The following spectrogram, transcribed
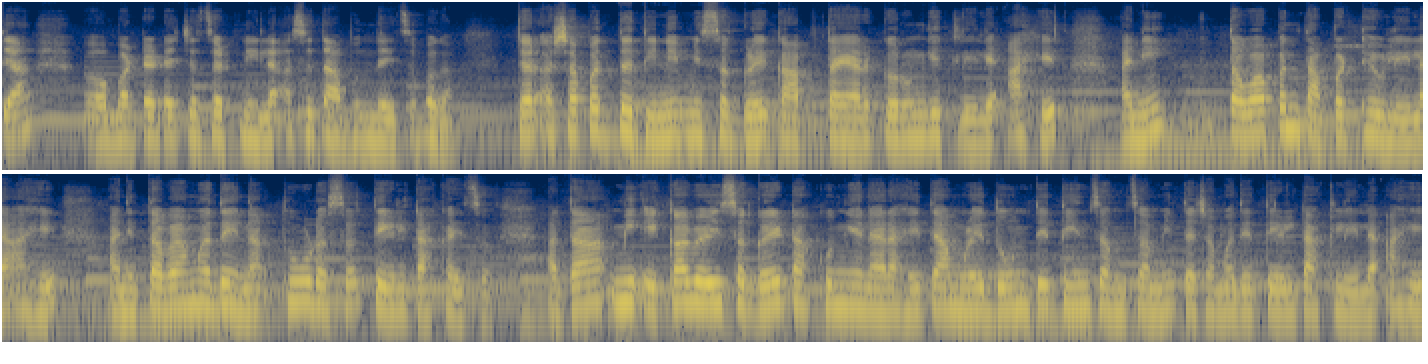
त्या बटाट्याच्या चटणीला असं दाबून द्यायचं. बघा तर अशा पद्धतीने मी सगळे काप तयार करून घेतलेले आहेत आणि तवा पण तापत ठेवलेला आहे आणि तव्यामध्ये ना थोडंसं तेल टाकायचं. आता मी एका वेळी सगळे टाकून घेणार आहे त्यामुळे दोन ते तीन चमचा मी त्याच्यामध्ये तेल टाकलेलं आहे.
